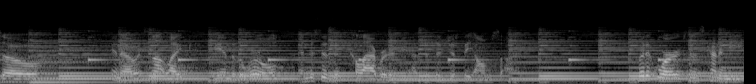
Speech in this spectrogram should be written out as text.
So, you know, it's not like the end of the world. And this isn't collaborative yet. This is just the Elm side. But it works, and it's kind of neat.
